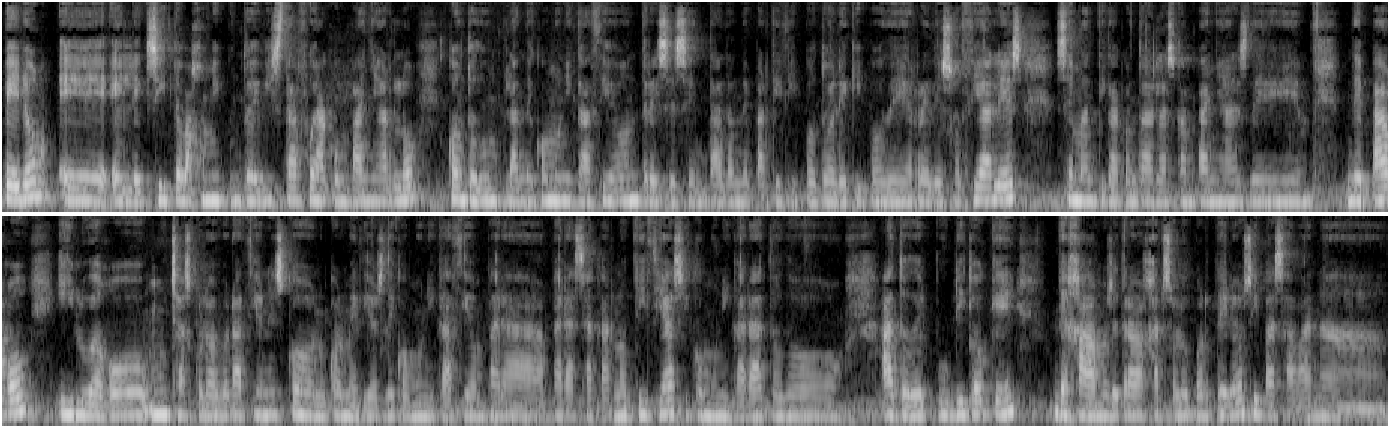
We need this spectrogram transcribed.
pero eh, el éxito, bajo mi punto de vista, fue acompañarlo con todo un plan de comunicación 360, donde participó todo el equipo de redes sociales, semántica con todas las campañas de, pago y luego muchas colaboraciones con, medios de comunicación para, sacar noticias y comunicar a todo, a todo el público que dejábamos de trabajar solo porteros y pasaban a,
